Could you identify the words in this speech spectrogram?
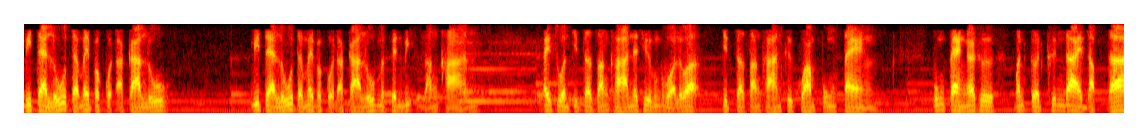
มีแต่รู้แต่ไม่ปรากฏอาการรู้ มีแต่รู้แต่ไม่ปรากฏอาการรู้มันเป็นวิสังขาร ไอ้ส่วนจิตสังขารเนี่ยชื่อมันก็บอกเลยว่า จิตสังขารคือความปรุงแต่ง ปรุงแต่งก็คือ มันเกิดขึ้นได้ดับได้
